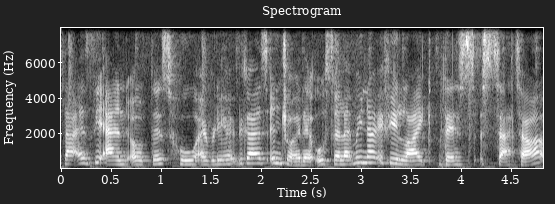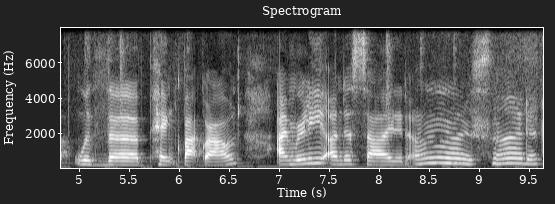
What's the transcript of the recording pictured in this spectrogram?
that is the end of this haul. I really hope you guys enjoyed it. Also, let me know if you like this setup with the pink background. I'm really undecided. Oh, undecided.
